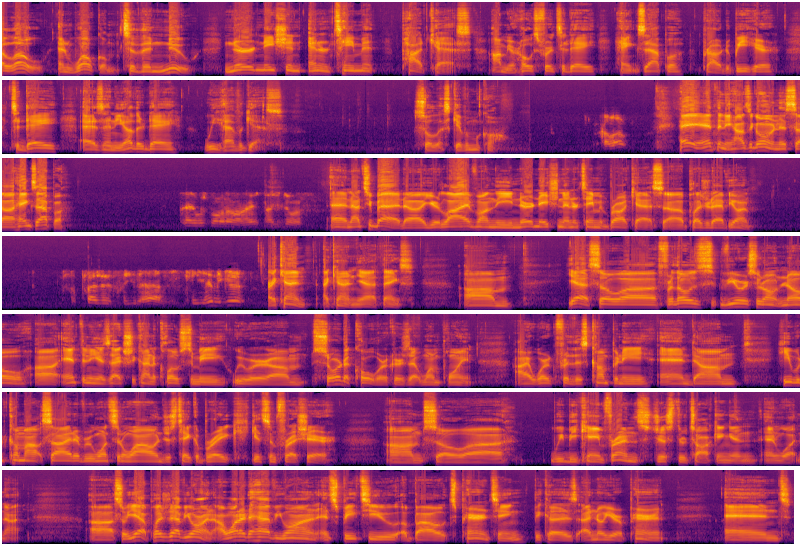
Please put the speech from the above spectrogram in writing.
Hello and welcome to the new Nerd Nation Entertainment podcast. I'm your host for today, Hank Zappa. Proud to be here. Today, as any other day, we have a guest. So let's give him a call. Hello. Hey, Anthony, how's it going? It's uh, Hank Zappa. Hey, what's going on? Hank? How you doing? And not too bad. Uh, you're live on the Nerd Nation Entertainment broadcast. Uh, pleasure to have you on. Pleasure for you to have. Can you hear me good? I can. I can. Yeah, thanks. Um, yeah, so uh, for those viewers who don't know, uh, Anthony is actually kind of close to me. We were um, sort of co workers at one point. I worked for this company, and um, he would come outside every once in a while and just take a break, get some fresh air. Um, so uh, we became friends just through talking and, and whatnot. Uh, so yeah, pleasure to have you on. I wanted to have you on and speak to you about parenting because I know you're a parent and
